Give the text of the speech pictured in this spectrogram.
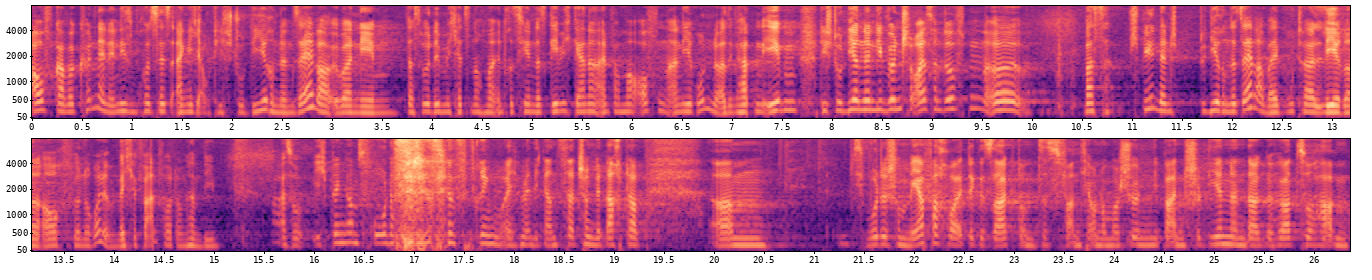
Aufgabe können denn in diesem Prozess eigentlich auch die Studierenden selber übernehmen? Das würde mich jetzt nochmal interessieren. Das gebe ich gerne einfach mal offen an die Runde. Also wir hatten eben die Studierenden, die Wünsche äußern dürften. Äh, was spielen denn Studierende selber bei guter Lehre auch für eine Rolle? Welche Verantwortung haben die? Also ich bin ganz froh, dass Sie das jetzt bringen, weil ich mir die ganze Zeit schon gedacht habe, ähm, es wurde schon mehrfach heute gesagt und das fand ich auch nochmal schön, die beiden Studierenden da gehört zu haben.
